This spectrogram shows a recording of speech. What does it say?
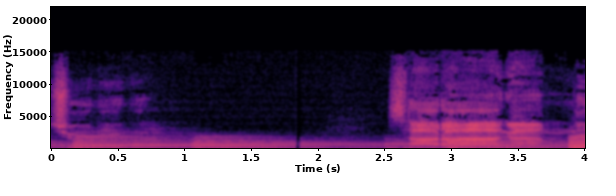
주님을 사랑합니다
